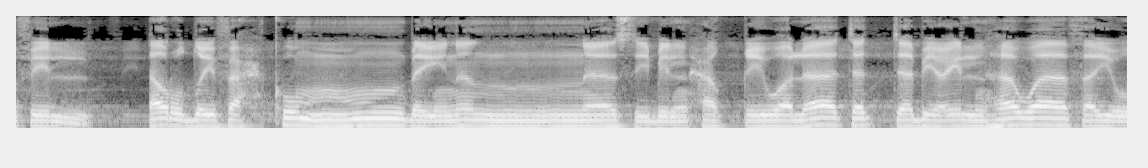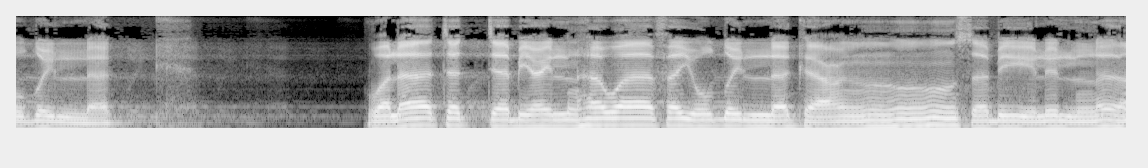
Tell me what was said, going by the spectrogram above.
في الأرض الأرض فاحكم بين الناس بالحق ولا تتبع الهوى فيضلك ولا تتبع الهوى فيضلك عن سبيل الله.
